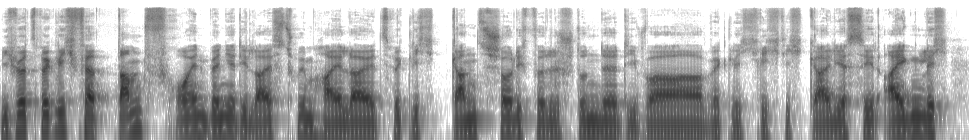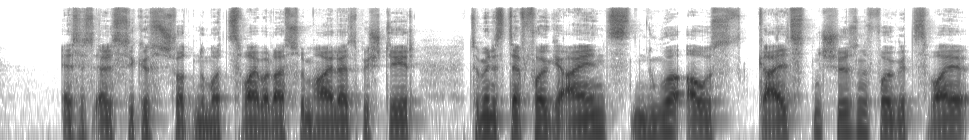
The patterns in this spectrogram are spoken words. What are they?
Mich würde es wirklich verdammt freuen, wenn ihr die Livestream-Highlights wirklich ganz schaut, die Viertelstunde, die war wirklich richtig geil. Ihr seht eigentlich, SSL Sickest Shot Nummer 2 bei Livestream-Highlights besteht, zumindest der Folge 1, nur aus geilsten Schüssen. Folge 2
